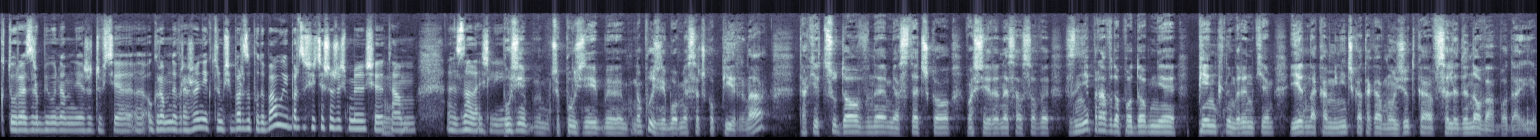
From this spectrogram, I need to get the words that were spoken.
które zrobiły na mnie rzeczywiście ogromne wrażenie, które mi się bardzo podobały i bardzo się cieszę, żeśmy się tam znaleźli. Później, czy później, no później było miasteczko Pirna, takie cudowne miasteczko, właśnie renesansowe, z nieprawdopodobnie pięknym rynkiem. Jedna kamieniczka taka wąziutka, seledynowa bodaj.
